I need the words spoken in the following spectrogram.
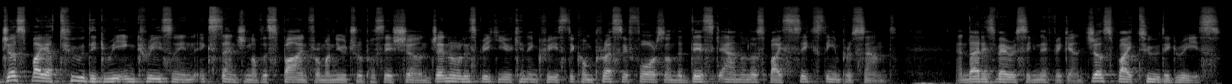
Just by a 2 degree increase in extension of the spine from a neutral position, generally speaking you can increase the compressive force on the disc annulus by 16% and that is very significant, just by 2 degrees.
